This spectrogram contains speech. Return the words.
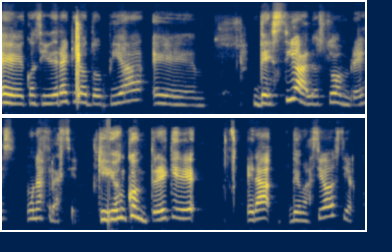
eh, considera que la utopía eh, decía a los hombres una frase que yo encontré que era demasiado cierta.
